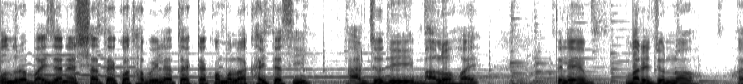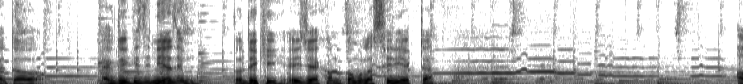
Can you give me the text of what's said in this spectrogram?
বন্ধুরা, বাইজানের সাথে কথা বইলে তো একটা কমলা খাইতেছি, আর যদি ভালো হয়, তাহলে বাড়ির জন্য হয়তো এক দুই কেজি নিয়ে যাব। তো দেখি, এই যে এখন কমলা সিঁড়ি একটা। ও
